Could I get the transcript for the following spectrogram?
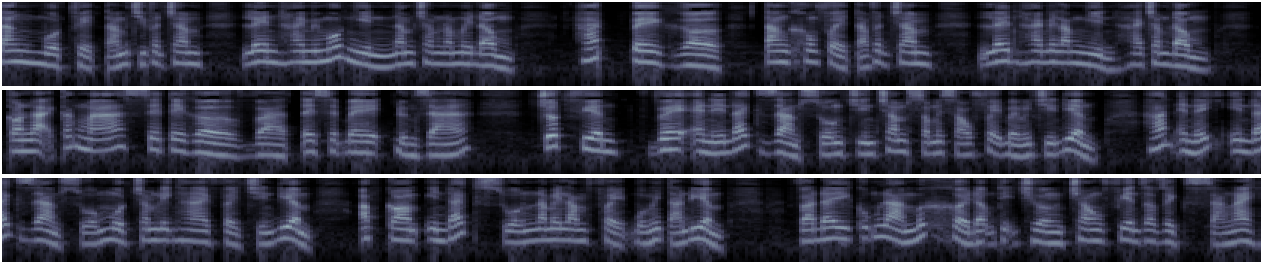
tăng 1,89% lên 21.550 đồng, HPG tăng 0,8% lên 25.200 đồng. Còn lại các mã CTG và TCB đứng giá. Chốt phiên, VN Index giảm xuống 966,79 điểm, HNX Index giảm xuống 102,9 điểm, Upcom Index xuống 55,48 điểm. Và đây cũng là mức khởi động thị trường trong phiên giao dịch sáng nay.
